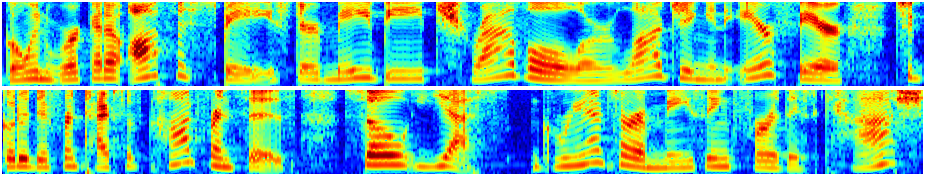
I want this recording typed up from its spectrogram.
go and work at an office space. There may be travel or lodging and airfare to go to different types of conferences. So, yes, grants are amazing for this cash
